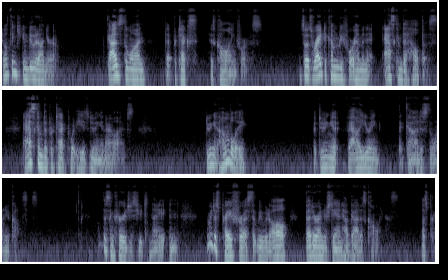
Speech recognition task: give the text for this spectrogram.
Don't think you can do it on your own. God's the one that protects his calling for us. So it's right to come before him and ask him to help us. Ask him to protect what he is doing in our lives. Doing it humbly, but doing it valuing that God is the one who calls us. Hope this encourages you tonight. And let me just pray for us that we would all better understand how God is calling us. Let's pray.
